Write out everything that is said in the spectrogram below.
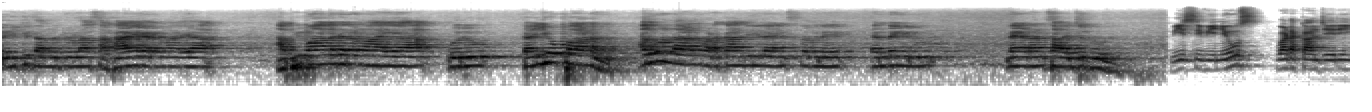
എനിക്ക് തന്നിട്ടുള്ള സഹായകരമായ അഭിമാനകരമായ ഒരു കയ്യൊപ്പാണ്. അതുകൊണ്ടാണ് വടക്കാഞ്ചേരി ലയൺസ് ക്ലബിന് എന്തെങ്കിലും നേടാൻ സാധിച്ചിട്ടുള്ളത്. V C V news Vadakkanchery.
